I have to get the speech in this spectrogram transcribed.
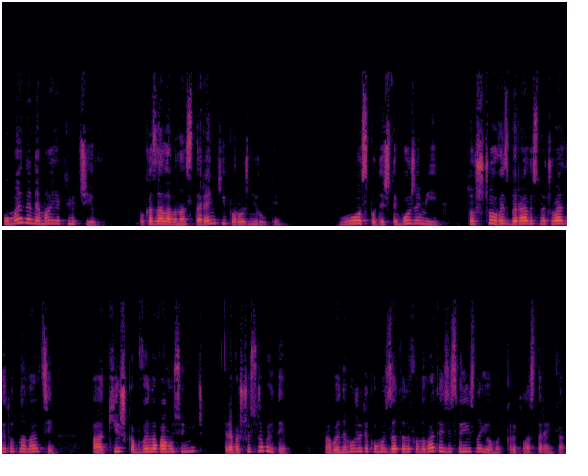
у мене немає ключів, показала вона старенькі порожні руки. Господи ж ти, Боже мій, то що, ви збирались ночувати тут на лавці, а кішка б вила вам усю ніч? Треба щось робити. А ви не можете комусь зателефонувати зі своїх знайомих, крикнула старенька.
